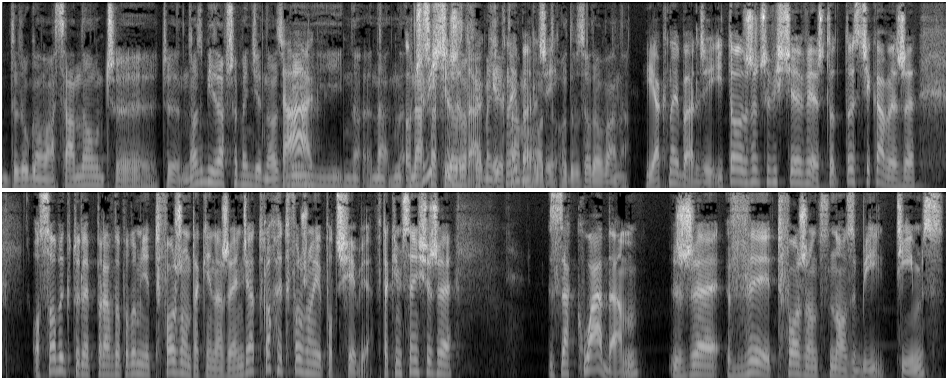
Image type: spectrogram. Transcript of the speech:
drugą Asaną, czy, czy Nozbi zawsze będzie Nozbi tak. i na, na, nasza filozofia tak, będzie tam od, odwzorowana. Jak najbardziej. I to rzeczywiście, wiesz, to, to jest ciekawe, że osoby, które prawdopodobnie tworzą takie narzędzia, trochę tworzą je pod siebie. W takim sensie, że zakładam, że wy tworząc Nozbi Teams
